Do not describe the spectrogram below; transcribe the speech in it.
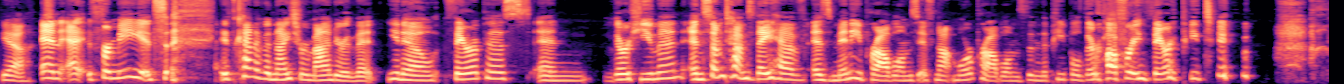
Yeah. And uh, for me it's it's kind of a nice reminder that, you know, therapists and they're human and sometimes they have as many problems, if not more problems than the people they're offering therapy to.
